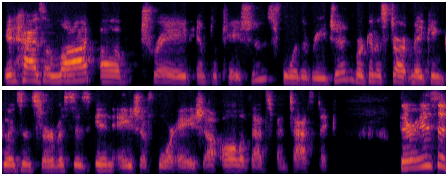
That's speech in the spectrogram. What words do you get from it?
It has a lot of trade implications for the region. We're going to start making goods and services in Asia for Asia. All of that's fantastic. There is a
